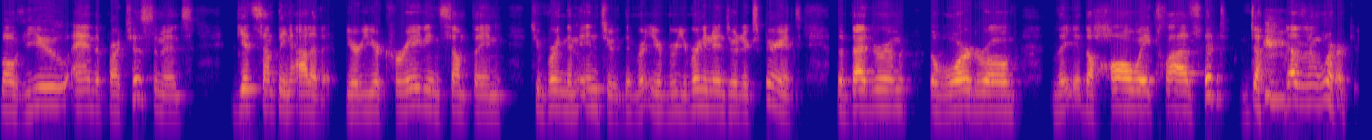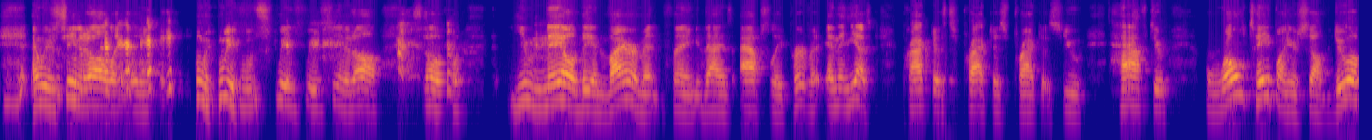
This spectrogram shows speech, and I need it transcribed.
both you and the participants get something out of it. You're you're creating something to bring them into. The, you're, you're bringing into an experience. The bedroom, the wardrobe, the the hallway closet doesn't work, and we've seen it all lately. we've, we've we've seen it all. So you nailed the environment thing. That is absolutely perfect. And then yes, practice, practice, practice. You have to roll tape on yourself. Do a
